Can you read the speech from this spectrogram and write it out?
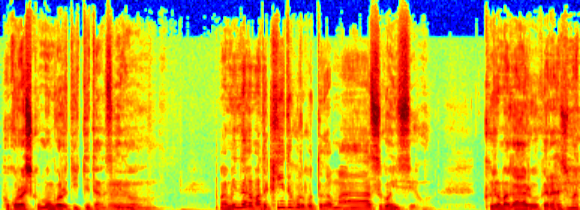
誇らしくモンゴルって言ってたんですけど、うん、まあ、みんながまた聞いてくることがまあすごいんですよ。車があるから始まっ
